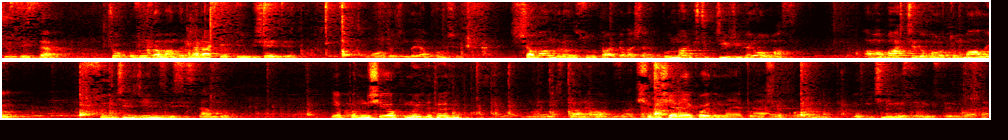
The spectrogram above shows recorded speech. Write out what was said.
Şu sistem çok uzun zamandır merak ettiğim bir şeydi. Montajını da yapmamışım. Şamandıralı suluk arkadaşlar. Bunlar küçük civcivleri olmaz. Ama bahçede hortum bağlayıp su içireceğiniz bir sistem bu. yapılmışı yok muydu? Yok bunların iki tane vardı zaten. Şu dışarıya koydum ben Ha, yapılmışı. yapalım mı? Yok içini göstereyim istiyorum zaten.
